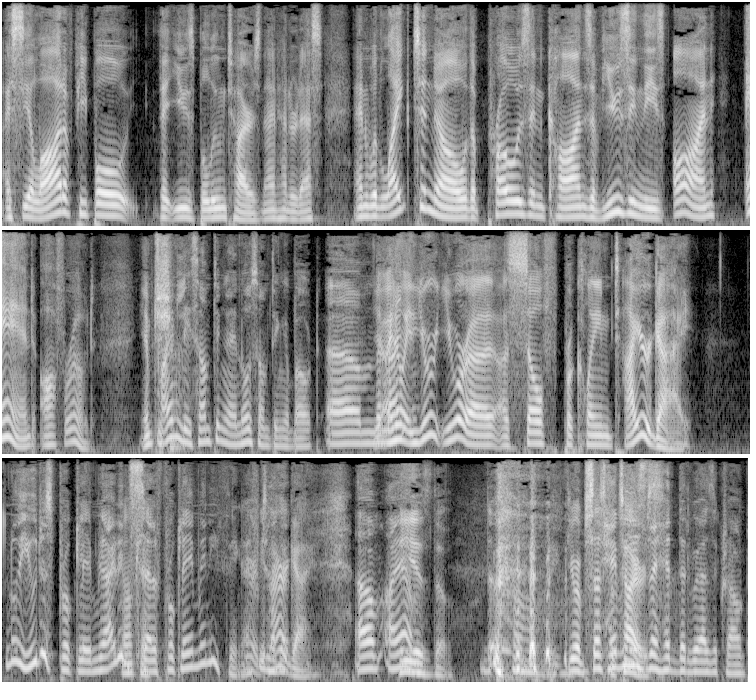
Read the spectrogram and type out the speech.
I see a lot of people." That use balloon tires, 900S, and would like to know the pros and cons of using these on and off-road. Imthishan. Finally, something I know something about. Um, Yeah, I know, and you're you are a, a self-proclaimed tire guy. No, you just proclaimed me. I didn't Okay. self-proclaim anything. I You're a feel tire like guy. Um, I am. he is though. The- You're obsessed with Heavy tires. is the head that wears the crown.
